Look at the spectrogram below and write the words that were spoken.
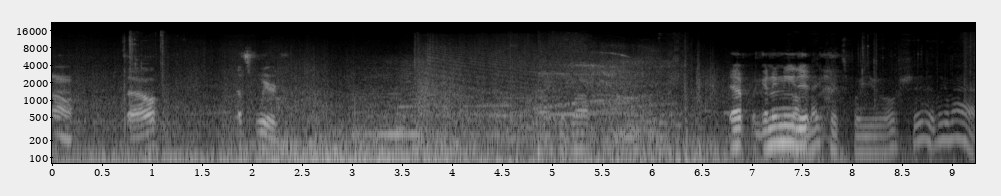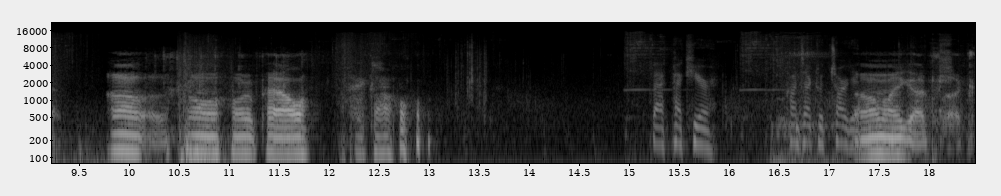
Oh, the? That's weird. Alright, good luck. Yep, I'm gonna need oh, it. med kits for you. Oh shit, look at that. Uh, oh, oh, what a pal. Oh, pal. Backpack here. Contact with target. Oh my god, fuck.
